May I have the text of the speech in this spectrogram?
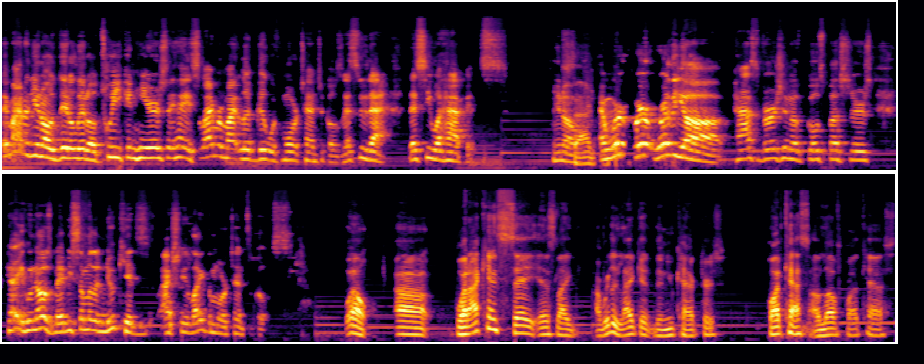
they might have you know did a little tweak in here say hey slimer might look good with more tentacles. Let's do that. Let's see what happens. You know Exactly. and we're we're we're the uh past version of ghostbusters. Hey who knows? Maybe some of the new kids actually like the more tentacles Well, uh, what I can say is like I really like it. The new characters, podcasts. I love podcasts.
